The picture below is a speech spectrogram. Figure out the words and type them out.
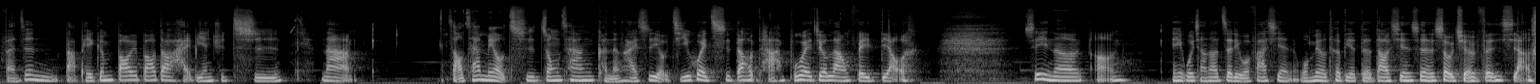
反正把培根包一包到海边去吃。那早餐没有吃，中餐可能还是有机会吃到它，不会就浪费掉了。所以呢，啊，诶，我讲到这里，我发现我没有特别得到先生的授权分享。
